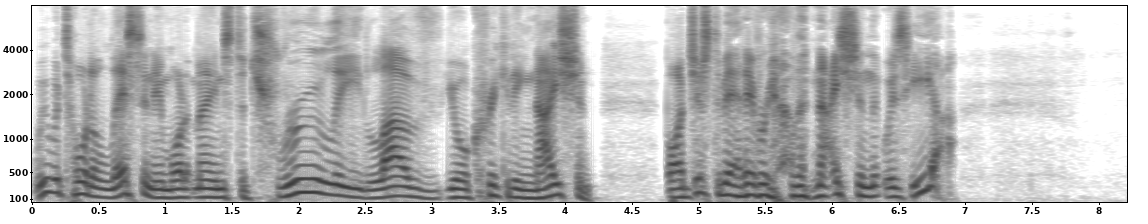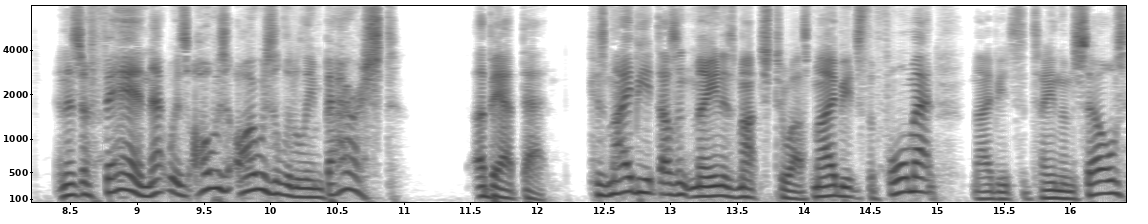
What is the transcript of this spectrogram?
We were taught a lesson in what it means to truly love your cricketing nation by just about every other nation that was here. And as a fan, that was I was I was a little embarrassed about that because maybe it doesn't mean as much to us. Maybe it's the format, maybe it's the team themselves,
